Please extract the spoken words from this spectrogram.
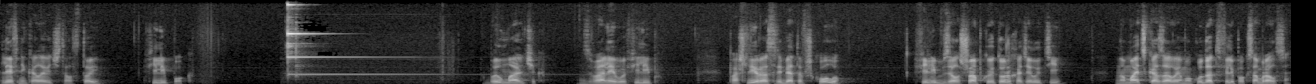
Лев Николаевич Толстой, Филиппок. Был мальчик, звали его Филипп. Пошли раз ребята в школу. Филипп взял шапку и тоже хотел идти. Но мать сказала ему, куда ты, Филиппок, собрался?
